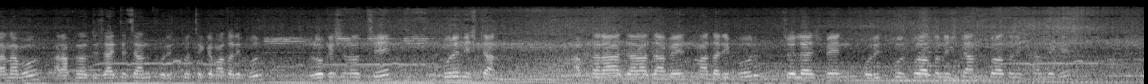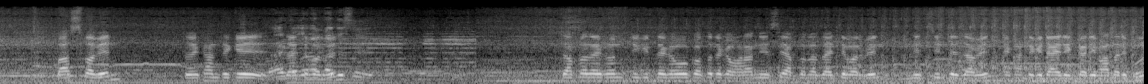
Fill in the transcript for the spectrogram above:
জানাব, আর আপনারা যদি যাইতে চান ফরিদপুর থেকে মাদারীপুর লোকেশন হচ্ছে পুরেন স্টান আপনারা যারা যাবেন মাদারীপুর, চলে আসবেন ফরিদপুর পুরাতন স্টান পুরাতন স্টান থেকে। বাস পাবেন, তো এখান থেকে যাইতে পারবেন। তো আপনারা এখন টিকিট দেখাবো, কত টাকা ভাড়া নিয়েছে, আপনারা যাইতে পারবেন, নিশ্চিন্তে যাবেন। এখান থেকে ডাইরেক্ট গাড়ি মাদারীপুর।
